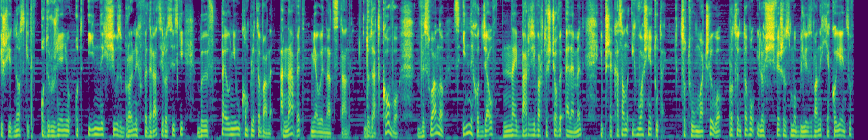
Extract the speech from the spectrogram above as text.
iż jednostki te w odróżnieniu od innych sił zbrojnych Federacji Rosyjskiej były w pełni ukompletowane, a nawet miały nadstany. Dodatkowo wysłano z innych oddziałów najbardziej wartościowy element i przekazano ich właśnie tutaj co tłumaczyło procentową ilość świeżo zmobilizowanych jako jeńców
